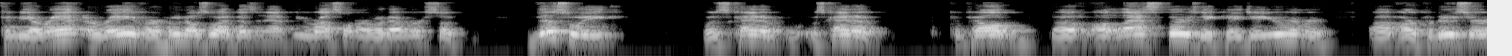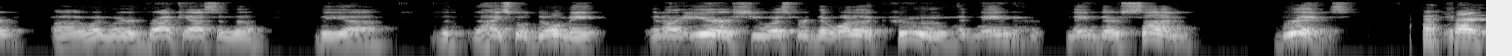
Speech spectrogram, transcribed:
can be a rant, a rave, or who knows what. It doesn't have to be wrestling or whatever. So this week was kind of was kind of compelled uh, uh last Thursday. KJ, you remember uh, our producer uh, when we were broadcasting the the, the the high school dual meet in our ear. She whispered that one of the crew had named named their son Briggs. right.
